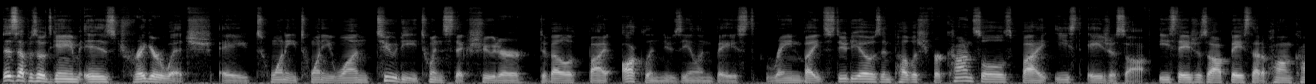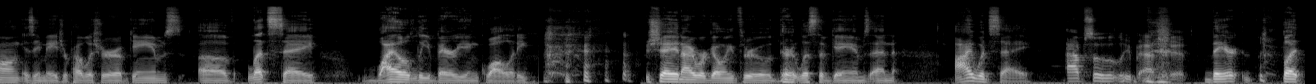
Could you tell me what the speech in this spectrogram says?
This episode's game is Trigger Witch, a 2021 2D twin stick shooter developed by Auckland, New Zealand based Rainbite Studios and published for consoles by East Asia Soft. East Asia Soft, based out of Hong Kong, is a major publisher of games of, let's say, wildly varying quality. Shea and I were going through their list of games, and I would say absolutely bad shit. They're but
